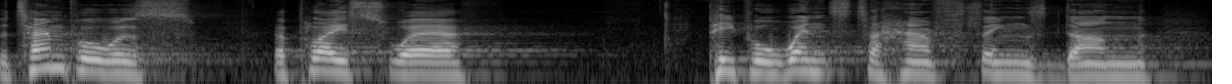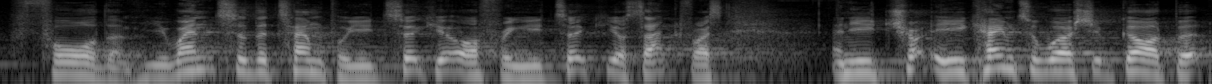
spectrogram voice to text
The temple was a place where people went to have things done for them. You went to the temple, you took your offering, you took your sacrifice, and you, tr- you came to worship God, but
